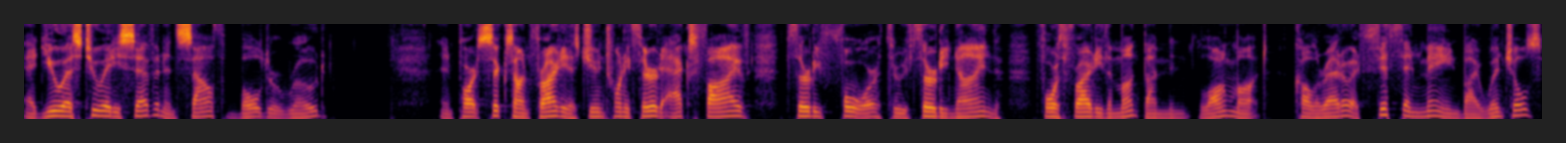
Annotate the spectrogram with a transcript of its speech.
at US 287 and South Boulder Road. And part 6 on Friday is June 23rd, Acts 5, 34 through 39. The fourth Friday of the month, I'm in Longmont, Colorado, at 5th and Main by Winchell's.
